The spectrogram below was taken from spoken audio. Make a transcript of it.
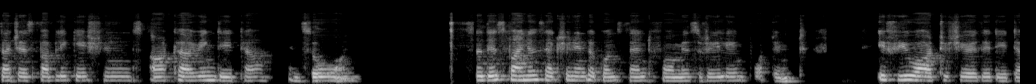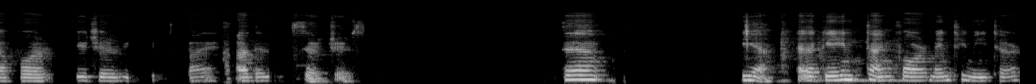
such as publications, archiving data, and so on. So this final section in the consent form is really important if you are to share the data for future reviews by other researchers. So yeah, again, time for Mentimeter.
